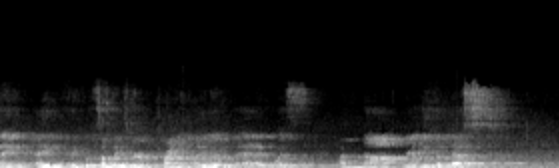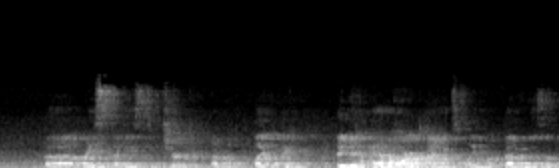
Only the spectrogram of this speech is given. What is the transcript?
and I, I think what some things we were trying to play with in the edit was I'm not really the best uh, race studies teacher. I'm like I, I have a hard time explaining what feminism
